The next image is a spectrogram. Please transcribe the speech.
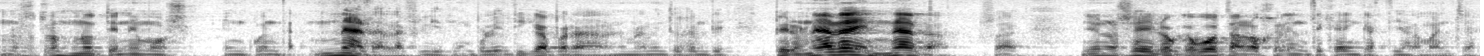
nosotros no tenemos en cuenta nada la afiliación política para el nombramiento de gente, pero nada en nada. O sea, yo no sé lo que votan los gerentes que hay en Castilla-La Mancha.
